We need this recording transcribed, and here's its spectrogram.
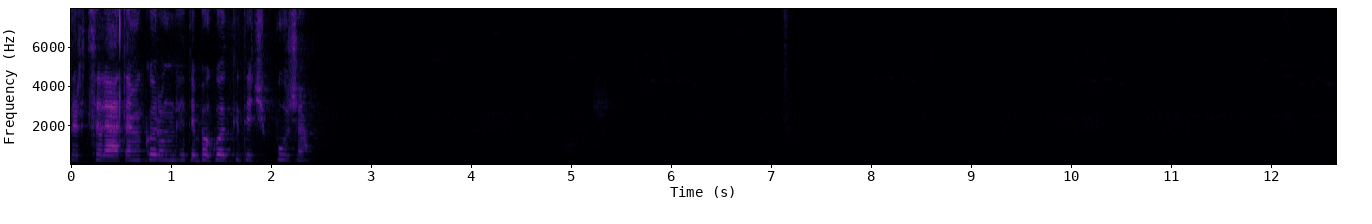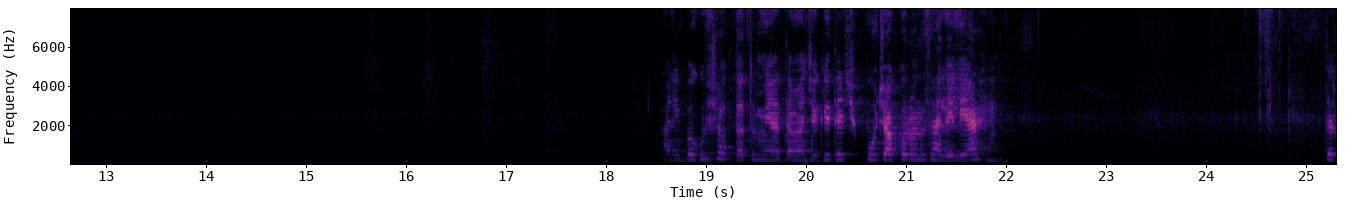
तर चला आता मी करून घेते भगवद्गीतेची पूजा. आणि बघू शकता तुम्ही आता माझी गीतेची पूजा करून झालेली आहे. तर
